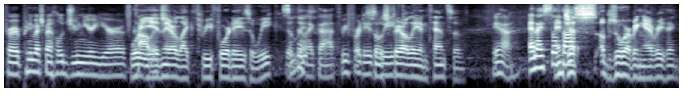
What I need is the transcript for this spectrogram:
for pretty much my whole junior year of Were college. you in there like three, four days a week? Something like that, three, four days So a it was week. fairly intensive. yeah, and I still And thought just absorbing everything.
